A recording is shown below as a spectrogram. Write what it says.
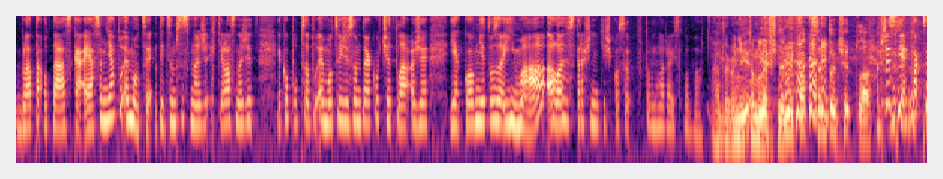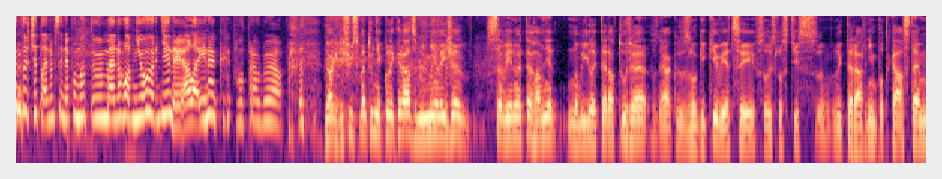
byla ta otázka a já jsem měla tu emoci a teď jsem se snaži, chtěla snažit jako popsat tu emoci, že jsem to jako četla a že jako mě to zajímá, ale strašně těžko se v tom hledají slova. A tak oni v tom lepší. Mi, fakt jsem to četla. Přesně, fakt jsem to četla, jenom si nepamatuju jméno hlavního hrdiny, ale jinak opravdu jo. No a když už jsme tu několikrát zmínili, že se věnujete hlavně nový literatuře, nějak z logiky věci v souvislosti s literárním podcastem.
